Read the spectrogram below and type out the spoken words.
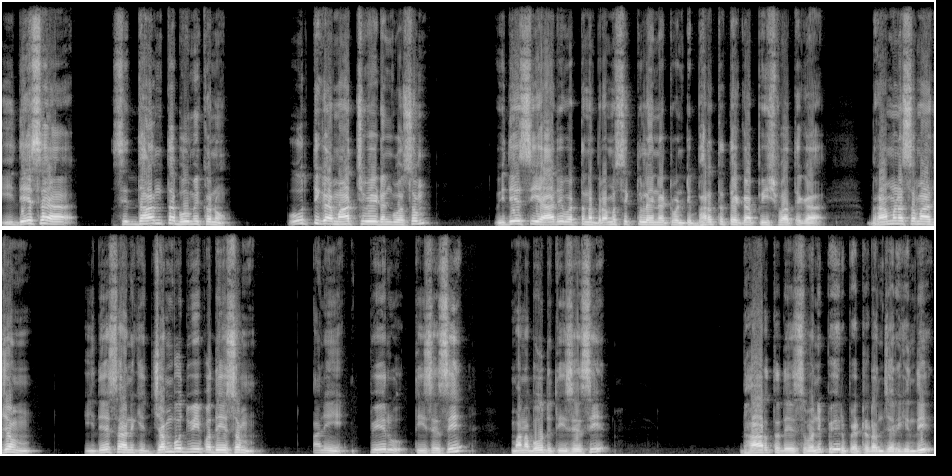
ఈ దేశ సిద్ధాంత భూమికను పూర్తిగా మార్చివేయడం కోసం విదేశీ ఆర్యవర్తన బ్రహ్మశక్తులైనటువంటి భరత తెగ పీష్వా తెగ బ్రాహ్మణ సమాజం ఈ దేశానికి జంబుద్వీప దేశం అని పేరు తీసేసి మన బోర్డు తీసేసి భారతదేశం అని పేరు పెట్టడం జరిగింది.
